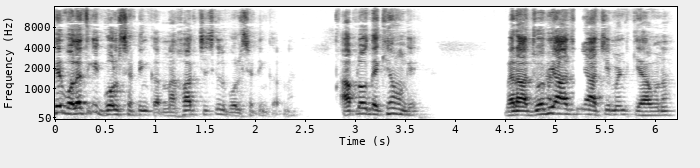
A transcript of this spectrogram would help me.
फिर बोले थे कि गोल सेटिंग करना, हर चीज़ के लिए गोल सेटिंग करना। आप लोग देखे होंगे, मेरा जो भी आज मैं अचीवमेंट किया हो ना,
